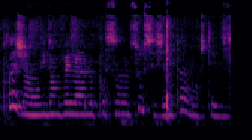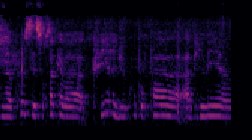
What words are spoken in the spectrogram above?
Pourquoi j'ai envie d'enlever le poisson en dessous c'est- J'aime pas, moi, je t'ai dit. La peau, c'est sur ça qu'elle va cuire et du coup, pour pas abîmer euh,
